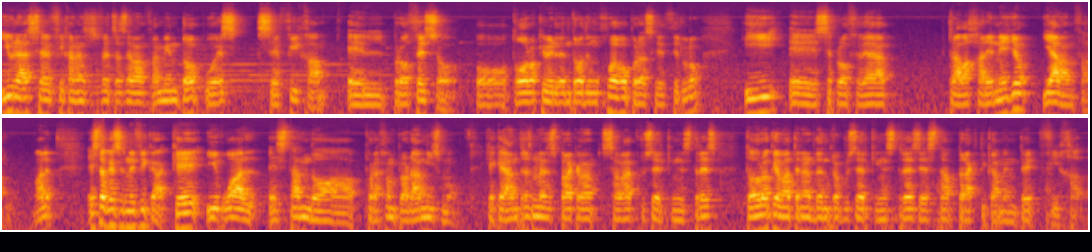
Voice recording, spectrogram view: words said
y una vez se fijan esas fechas de lanzamiento, pues se fija el proceso o todo lo que viene dentro de un juego, por así decirlo, y eh, se procede a trabajar en ello y a lanzarlo. ¿Vale? ¿Esto qué significa? Que igual estando, a, por ejemplo, ahora mismo, que quedan tres meses para que salga Crusader Kings 3, todo lo que va a tener dentro Crusader Kings 3 ya está prácticamente fijado,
